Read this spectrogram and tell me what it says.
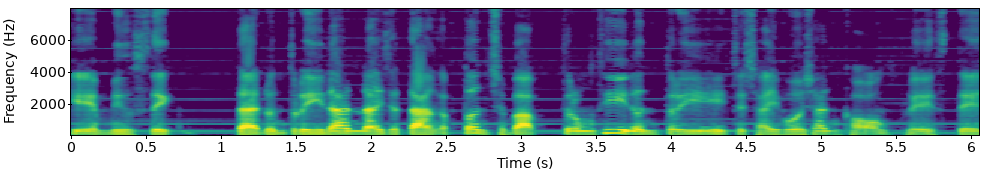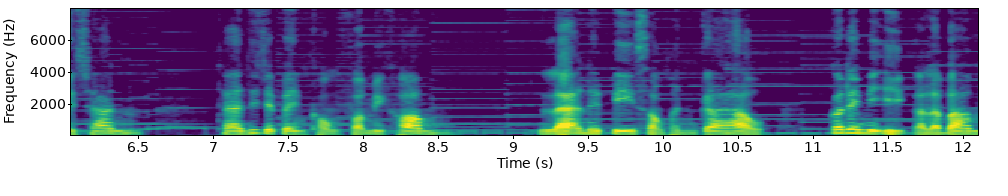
Game Music แต่ดนตรีด้านในจะต่างกับต้นฉบับ ตรงที่ดนตรีจะใช้เวอร์ชั่นของ PlayStation แทนที่จะเป็นของ Famicom และในปี 2009 ก็ได้มีอีกอัลบั้ม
